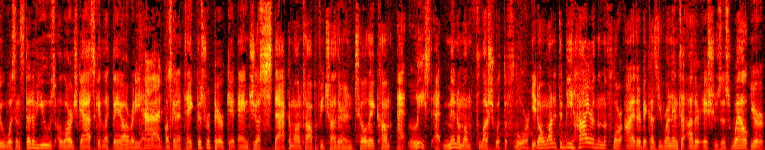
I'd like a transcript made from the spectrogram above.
do was instead of use a large gasket like they already had, I was gonna take this repair kit and just stack them on top of each other until they come at least, at minimum, flush with the floor. You don't want it to be higher than the floor either because you run into other issues as well. Your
